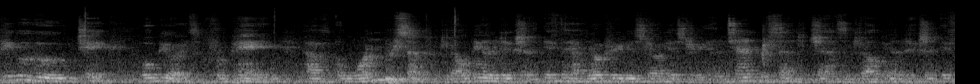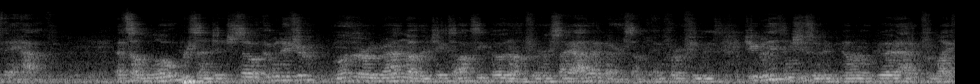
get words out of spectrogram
people who take opioids for pain have a 1% developing an addiction if they have no previous drug history, and a 10% chance of developing an addiction if they have. That's a low percentage. So, I mean, if your mother or grandmother takes oxycodone for her sciatica or something for a few weeks, do you really think she's going to become a good addict for life?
